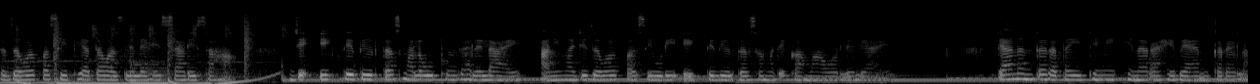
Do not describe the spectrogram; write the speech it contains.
तर जवळपास इथे आता वाजलेले आहे साडेसहा. म्हणजे एक ते दीड तास मला उठून झालेला आहे आणि माझी जवळपास एवढी एक ते दीड तासामध्ये कामं आवरलेली आहेत. त्यानंतर आता इथे मी घेणार आहे व्यायाम करायला.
